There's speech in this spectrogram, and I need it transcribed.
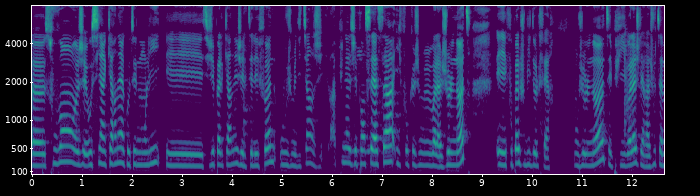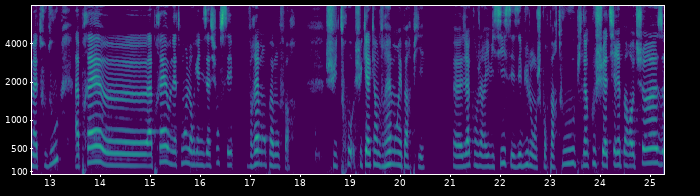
Euh, souvent, euh, j'ai aussi un carnet à côté de mon lit et si j'ai pas le carnet, j'ai le téléphone où je me dis tiens, ah punaise, j'ai pensé à ça, il faut que je me voilà, je le note et il faut pas que j'oublie de le faire. Donc je le note et puis voilà, je les rajoute à ma to-do. Après, euh, après, honnêtement, l'organisation c'est vraiment pas mon fort. Je suis trop, je suis quelqu'un de vraiment éparpillé. Euh, déjà, quand j'arrive ici, c'est zébulon. Je cours partout. Puis d'un coup, je suis attirée par autre chose.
